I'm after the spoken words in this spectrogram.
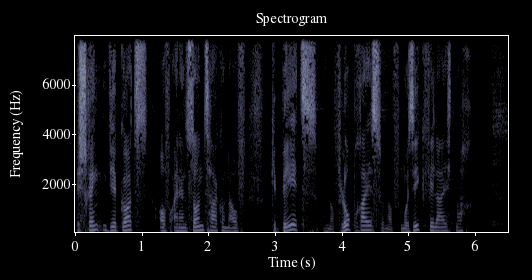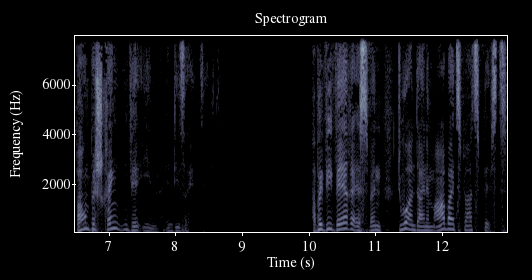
beschränken wir Gott auf einen Sonntag und auf Gebet und auf Lobpreis und auf Musik vielleicht noch? Warum beschränken wir ihn in dieser Hinsicht? Aber wie wäre es, wenn du an deinem Arbeitsplatz bist,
